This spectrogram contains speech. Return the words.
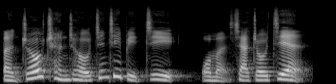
本周全球经济笔记。我们下周见。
